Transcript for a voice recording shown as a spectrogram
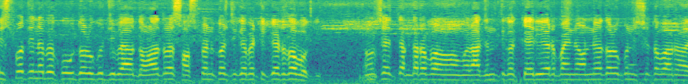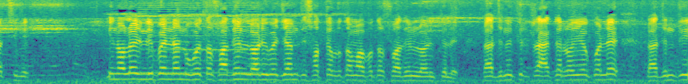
ନିଷ୍ପତ୍ତି ନେବେ କେଉଁ ଦଳକୁ ଯିବେ ଆଉ ଦଳ ଯେତେବେଳେ ସସ୍ପେଣ୍ଡ କରିଛି କେବେ ଟିକେଟ୍ ଦେବ କି ତେଣୁ ସେ ତାଙ୍କର ରାଜନୈତିକ କ୍ୟାରିୟର ପାଇଁ ଅନ୍ୟ ଦଳକୁ ନିଶ୍ଚିତ ଭାବରେ ଆସିବେ କି ନହେଲେ ଇଣ୍ଡିପେଣ୍ଡେଣ୍ଟ ହୁଏତ ସ୍ୱାଧୀନ ଲଢ଼ିବେ ଯେମିତି ସତ୍ୟବ୍ରତ ମହାପାତ୍ର ସ୍ୱାଧୀନ ଲଢ଼ିଥିଲେ ରାଜନୀତି ଟ୍ରାକ୍ରେ ରହିବାକୁ ହେଲେ ରାଜନୀତି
